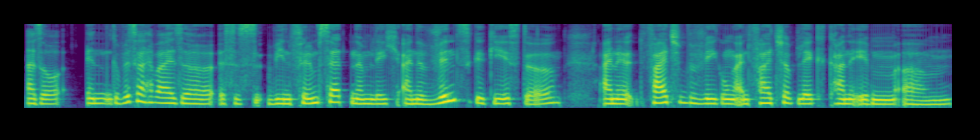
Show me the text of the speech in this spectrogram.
Also in gewisser Weise ist es wie ein Filmset, nämlich eine winzige Geste, eine falsche Bewegung, ein falscher Blick kann eben ähm,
